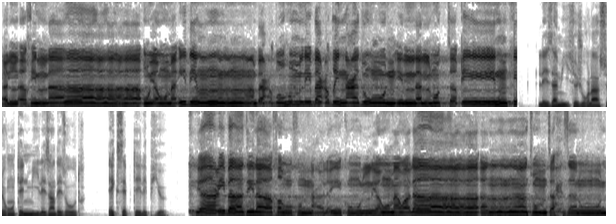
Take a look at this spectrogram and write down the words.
الأخلاء يومئذ بعضهم لبعض عدو إلا المتقين Les amis ce jour-là seront ennemis les uns des autres, excepté les pieux. يا عباد لا خوف عليكم اليوم ولا أنتم تحزنون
